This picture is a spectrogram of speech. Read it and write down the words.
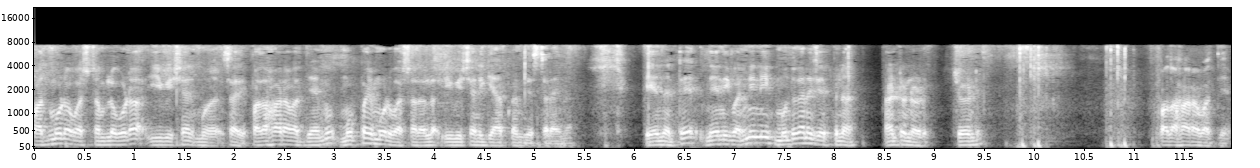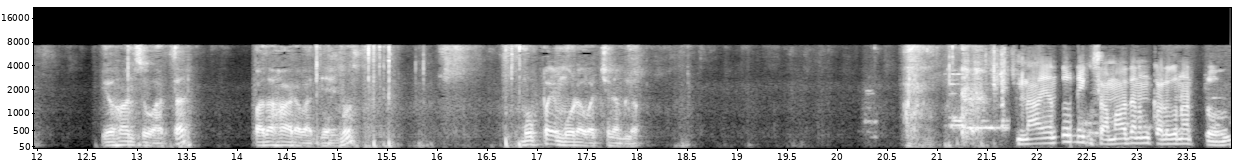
పదమూడవ వర్షంలో కూడా ఈ విషయాన్ని సారీ పదహారవ అధ్యాయము ముప్పై మూడు వర్షాలలో ఈ విషయాన్ని జ్ఞాపకం చేస్తాడు ఆయన. ఏంటంటే నేను ఇవన్నీ నీకు ముందుగానే చెప్పిన అంటున్నాడు. చూడండి. పదహారవ అధ్యాయం. యోహాన్ సువార్త పదహారవ అధ్యాయము ముప్పై మూడవ వచనంలో. నా యందు నీకు సమాధానం కలుగునట్లు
